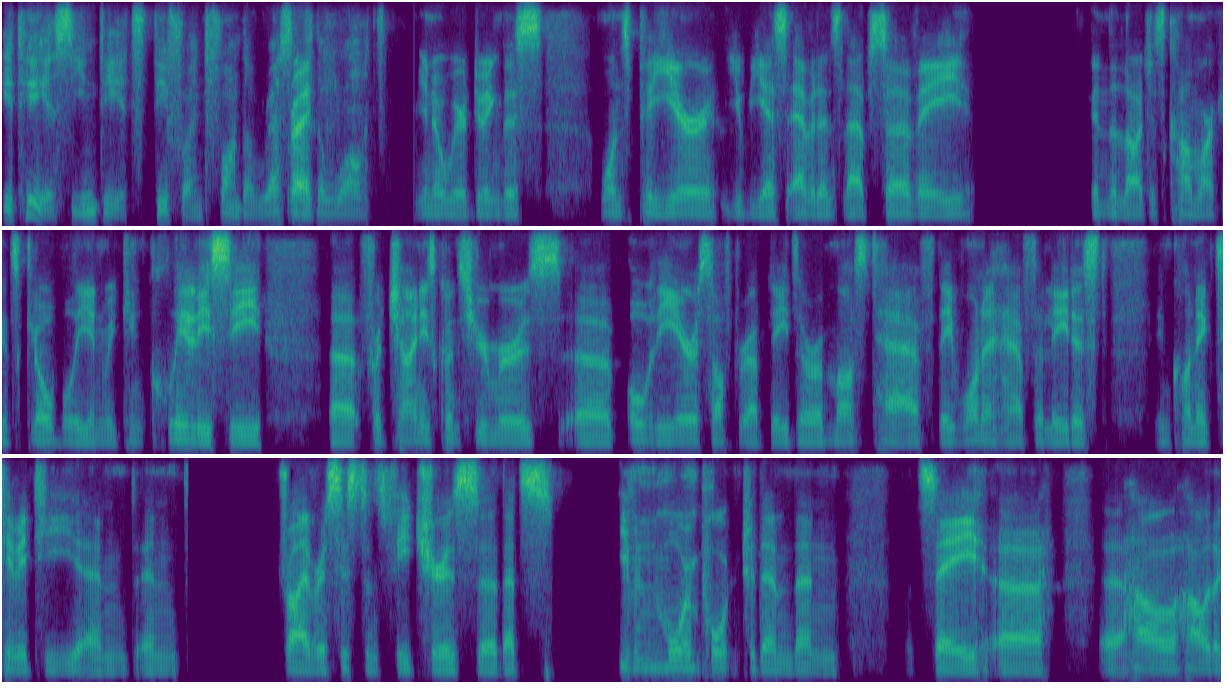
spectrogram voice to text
it is indeed different from the rest right. of the world. You know, we're doing this once per year UBS Evidence Lab survey in the largest car markets globally, and we can clearly see uh, for Chinese consumers, uh, over-the-air software updates are a must-have. They want to have the latest in connectivity and and driver assistance features. Uh, that's even more important to them than, let's say, uh, uh, how how the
